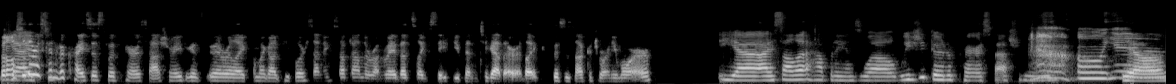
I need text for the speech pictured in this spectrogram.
But also, yeah, there's kind of a crisis with Paris Fashion Week because they were like, "Oh my god, people are sending stuff down the runway that's like safety pin together. Like this is not couture anymore." Yeah, I saw that happening as well. We should go to Paris Fashion Week. oh yes. Yeah.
